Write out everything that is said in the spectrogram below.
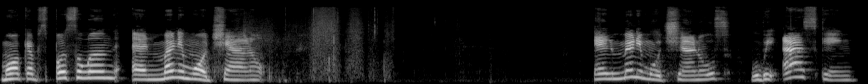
Markup Switzerland, and many more channels. And many more channels will be asking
